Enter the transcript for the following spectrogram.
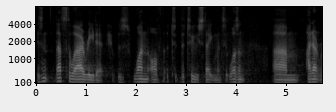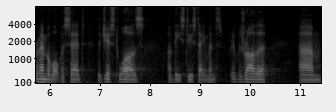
Isn't that's the way I read it? It was one of the, the two statements. It wasn't. Um, I don't remember what was said. The gist was of these two statements. It was rather. Um,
